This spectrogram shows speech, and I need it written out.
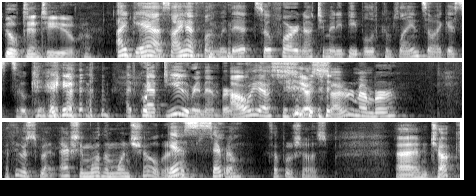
built into you. I guess I have fun with it. So far, not too many people have complained, so I guess it's okay. I've choreographed you, remember? Oh yes, yes, I remember. I think it was actually more than one show. But yes, several, several shows. And Chuck,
